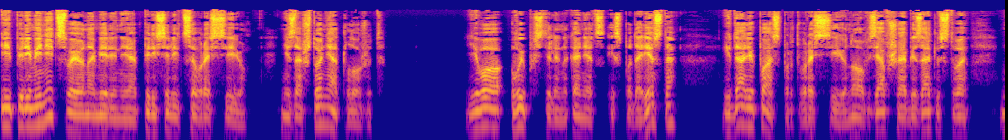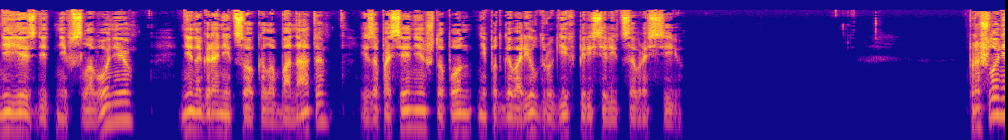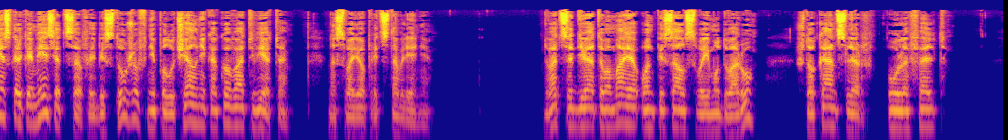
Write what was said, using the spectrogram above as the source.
и переменить свое намерение переселиться в Россию ни за что не отложит. Его выпустили, наконец, из-под ареста и дали паспорт в Россию, но взявши обязательство не ездить ни в Славонию, ни на границу около Баната, из опасения, чтоб он не подговорил других переселиться в Россию. Прошло несколько месяцев, и Бестужев не получал никакого ответа на свое представление. 29 мая он писал своему двору, что канцлер Улефельд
